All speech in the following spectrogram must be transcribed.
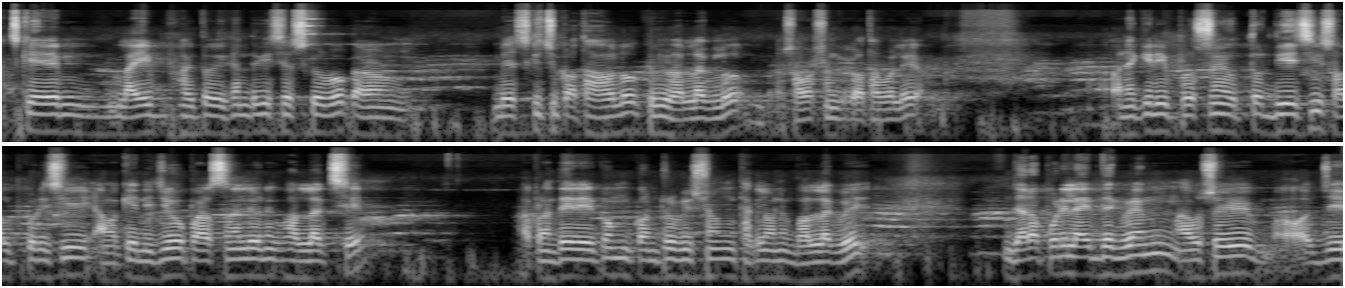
আজকে লাইভ হয়তো এখান থেকেই শেষ করব, কারণ বেশ কিছু কথা হলো, খুবই ভালো লাগল, সবার সঙ্গে কথা বলে। অনেকেরই প্রশ্নের উত্তর দিয়েছি সলভ করেছি। আমাকে নিজেও পার্সোনালি অনেক ভালো লাগছে। আপনাদের এরকম কন্ট্রিবিউশন থাকলে অনেক ভালো লাগবে। যারা পরে লাইভ দেখবেন, অবশ্যই যে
